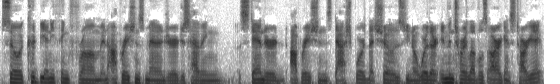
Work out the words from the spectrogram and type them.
So it could be anything from an operations manager just having a standard operations dashboard that shows, you know, where their inventory levels are against target.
